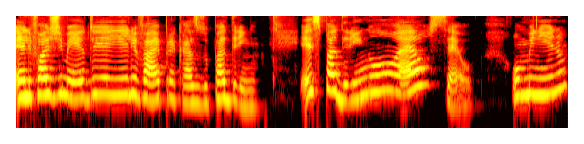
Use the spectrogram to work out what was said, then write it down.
Ele foge de medo e aí ele vai para casa do padrinho. Esse padrinho é o céu. O menino,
